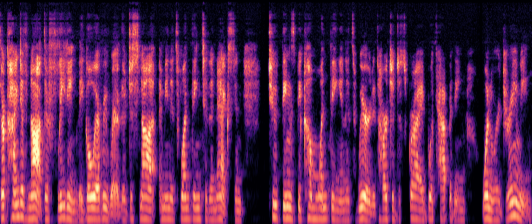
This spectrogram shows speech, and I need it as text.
They're kind of not. They're fleeting. They go everywhere. They're just not. I mean, it's one thing to the next, and two things become one thing, and it's weird. It's hard to describe what's happening when we're dreaming.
